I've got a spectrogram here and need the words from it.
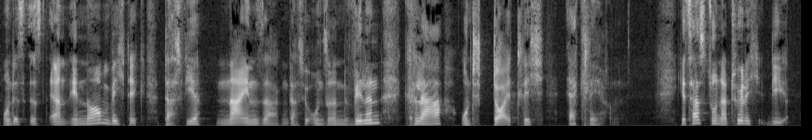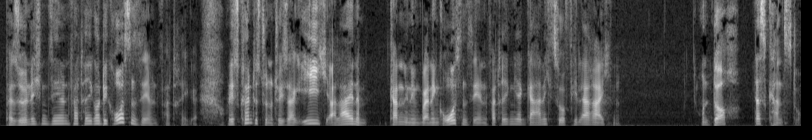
Und es ist enorm wichtig, dass wir Nein sagen, dass wir unseren Willen klar und deutlich erklären. Jetzt hast du natürlich die persönlichen Seelenverträge und die großen Seelenverträge. Und jetzt könntest du natürlich sagen, ich alleine kann den, bei den großen Seelenverträgen ja gar nicht so viel erreichen. Und doch, das kannst du.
